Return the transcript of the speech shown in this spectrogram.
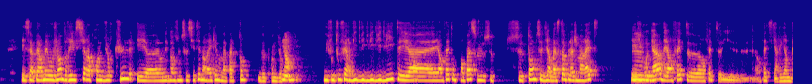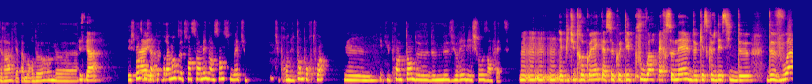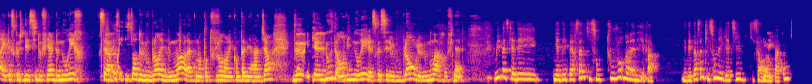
et ça permet aux gens de réussir à prendre du recul. Et euh, on est dans une société dans laquelle on n'a pas le temps de prendre du recul. Où il faut tout faire vite, vite, vite, vite, vite. Et, euh, en fait, on ne prend pas ce, ce, temps de se dire bah, stop, là, je m'arrête. Et je mm. regarde. Et en fait, euh, en fait, en fait, il n'y a rien de grave, il n'y a pas mort d'homme. C'est ça. Et je pense que ça peut vraiment te transformer dans le sens où ouais, tu, tu prends du temps pour toi. Mm. Et tu prends le temps de, de mesurer les choses, en fait. Mm, mm, mm, et puis tu te reconnectes à ce côté pouvoir personnel de qu'est-ce que je décide de, de voir et qu'est-ce que je décide au final de nourrir. C'est un peu cette histoire de loup blanc et de loup noir là qu'on entend toujours dans les contes amérindiens, de quel loup tu as envie de nourrir, est-ce que c'est le loup blanc ou le loup noir au final? Oui, parce qu'il y a des il y a des personnes qui sont toujours dans la enfin il y a des personnes qui sont négatives qui s'en rendent pas compte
